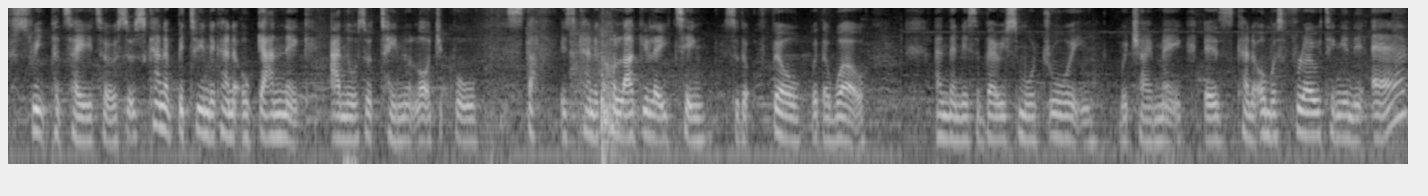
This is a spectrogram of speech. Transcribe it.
sweet potatoes. So it's kind of between the kind of organic and also technological stuff. It's kind of coagulating sort of fill with the world and then there's a very small drawing which I make. It's kind of almost floating in the air.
